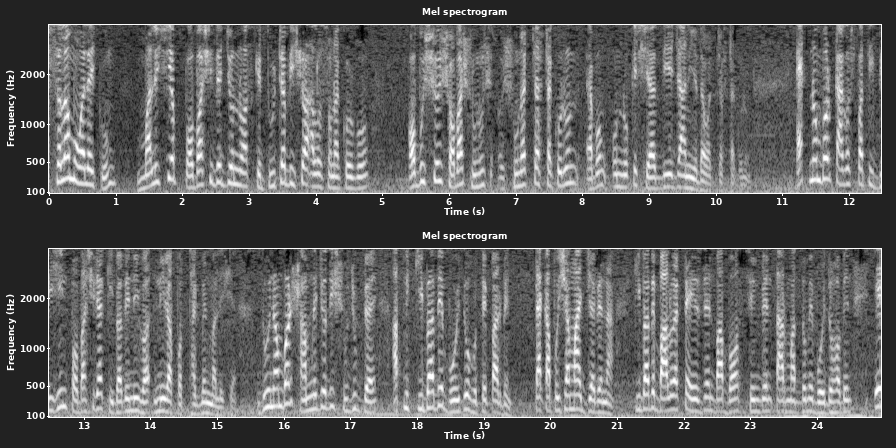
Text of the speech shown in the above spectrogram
আসসালামু আলাইকুম। মালয়েশিয়া প্রবাসীদের জন্য আজকে দুইটা বিষয় আলোচনা করব। অবশ্যই সবার শুনু শোনার চেষ্টা করুন এবং অন্যকে শেয়ার দিয়ে জানিয়ে দেওয়ার চেষ্টা করুন। এক নম্বর কাগজপাতি বিহীন প্রবাসীরা কীভাবে নিরাপদ থাকবেন মালয়েশিয়া? দুই নম্বর, সামনে যদি সুযোগ দেয়, আপনি কীভাবে বৈধ হতে পারবেন? টাকা পয়সা মার যাবে না। কীভাবে ভালো একটা এজেন্ট বা বস চিনবেন, তার মাধ্যমে বৈধ হবেন? এ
